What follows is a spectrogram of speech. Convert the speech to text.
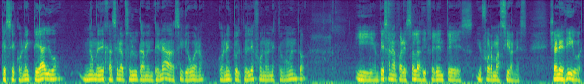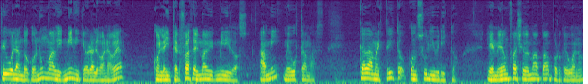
que se conecte algo. No me deja hacer absolutamente nada así que bueno conecto el teléfono en este momento y empiezan a aparecer las diferentes informaciones ya les digo estoy volando con un Mavic Mini que ahora lo van a ver con la interfaz del Mavic Mini 2. A mí me gusta más. Cada maestrito con su librito. Eh, me da un fallo de mapa porque bueno,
